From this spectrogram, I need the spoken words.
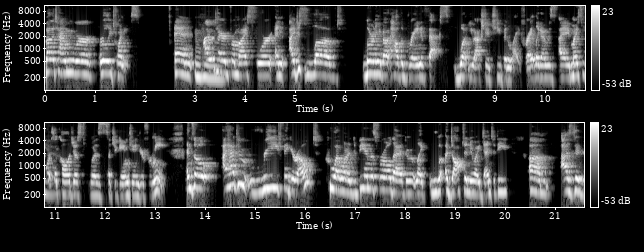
by the time we were early twenties, and I Mhm. retired from my sport, and I just loved learning about how the brain affects what you actually achieve in life, right? Like I was, I my sports Yeah. psychologist was such a game changer for me, and so I had to refigure out who I wanted to be in this world. I had to like l- adopt a new identity, um, as did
